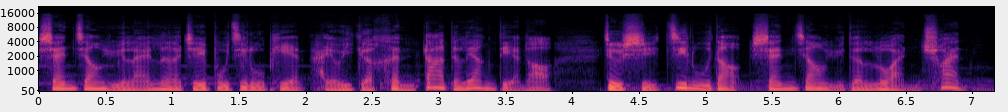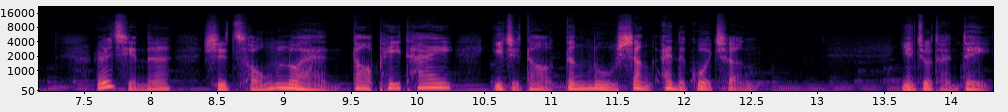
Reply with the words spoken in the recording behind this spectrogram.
山椒鱼来了》这部纪录片还有一个很大的亮点哦，就是记录到山椒鱼的卵串，而且呢是从卵到胚胎，一直到登陆上岸的过程。研究团队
